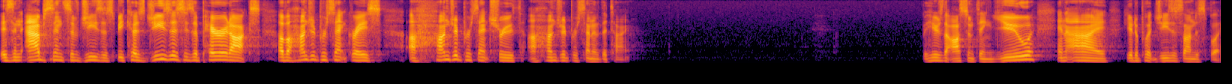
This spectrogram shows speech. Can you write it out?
is an absence of Jesus. Because Jesus is a paradox of 100% grace, 100% truth, 100% of the time. But here's the awesome thing you and I get to put Jesus on display.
